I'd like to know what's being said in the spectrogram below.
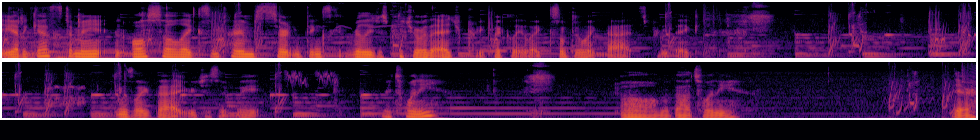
You gotta guesstimate, and also, like, sometimes certain things can really just put you over the edge pretty quickly. Like, something like that. It's pretty big. Things like that, you're just like, wait, am I 20? Oh, I'm about 20. There.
